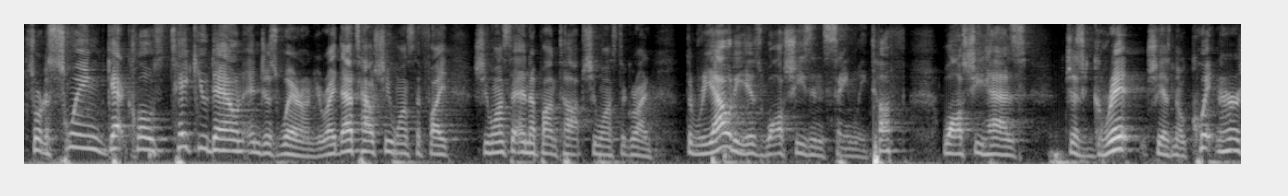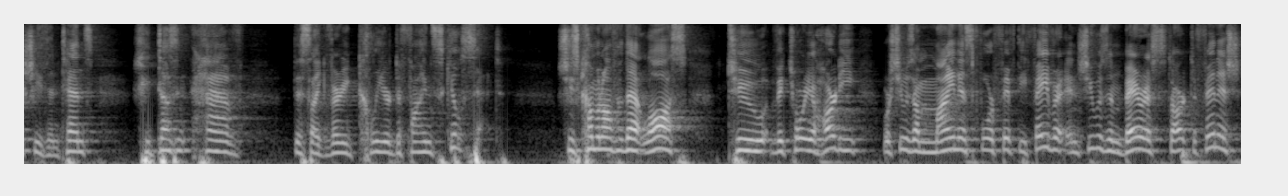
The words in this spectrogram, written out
sort of swing, get close, take you down, and just wear on you, right? That's how she wants to fight. She wants to end up on top. She wants to grind. The reality is, while she's insanely tough, while she has just grit, she has no quit in her, she's intense, she doesn't have this like very clear, defined skill set. She's coming off of that loss to Victoria Hardy, where she was a minus 450 favorite, and she was embarrassed start to finish.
